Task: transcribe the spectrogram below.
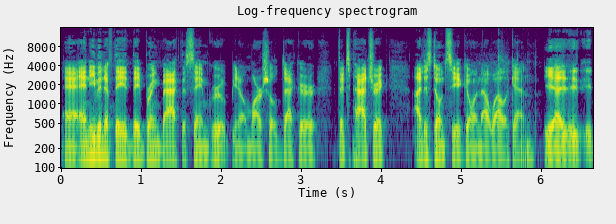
And, even if they they bring back the same group, you know, Marshall, Decker, Fitzpatrick, I just don't see it going that well again. Yeah, it, it,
